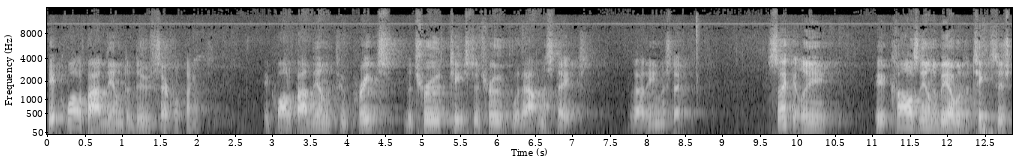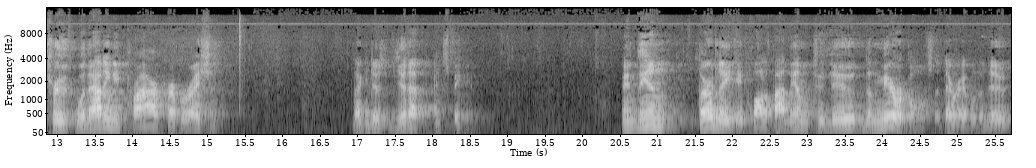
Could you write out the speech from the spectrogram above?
it qualified them to do several things. It qualified them to preach the truth, teach the truth without mistakes, without any mistake. Secondly, it caused them to be able to teach this truth without any prior preparation. They could just get up and speak it. And then, thirdly, it qualified them to do the miracles that they were able to do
